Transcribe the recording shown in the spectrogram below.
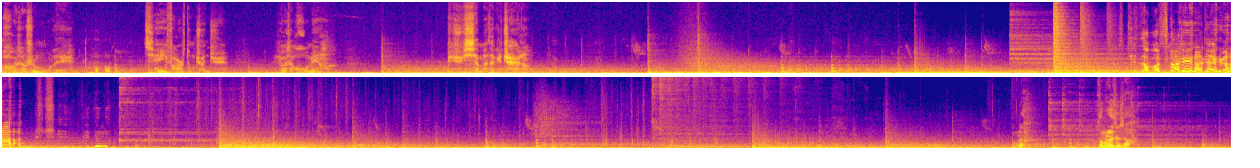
好像是母雷，牵一发而动全局。要想活命，必须先把它给拆了。怎么拆呀？这个。怎么了？怎么了？这是？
